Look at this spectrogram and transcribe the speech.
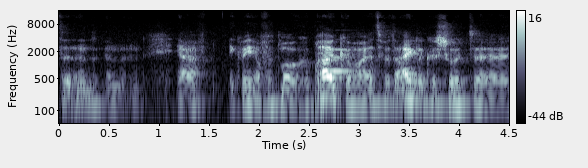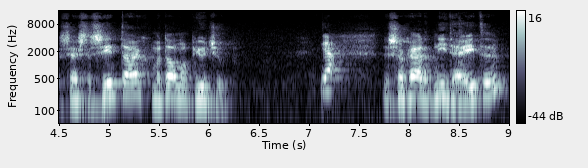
een, een- een- ja, ik weet niet of we het mogen gebruiken, maar het wordt eigenlijk een soort zesde zintuig, maar dan op YouTube. Ja. Dus zo gaat het niet heten,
